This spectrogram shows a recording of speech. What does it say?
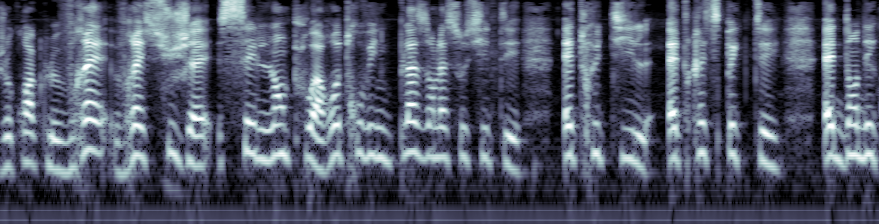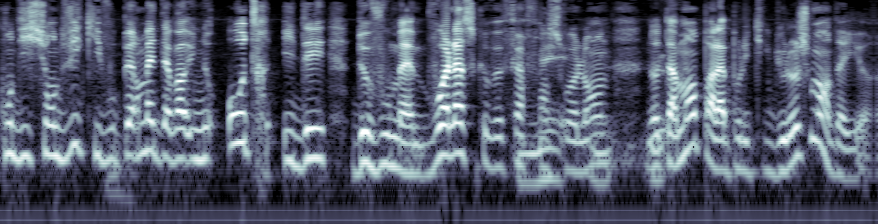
je crois que le vrai, vrai sujet, c'est l'emploi, retrouver une place dans la société, être utile, être respecté, être dans des conditions de vie qui vous permettent d'avoir une autre idée de vous-même. Voilà ce que veut faire François Hollande, notamment par la politique du logement d'ailleurs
